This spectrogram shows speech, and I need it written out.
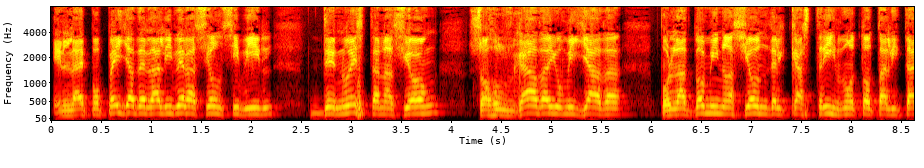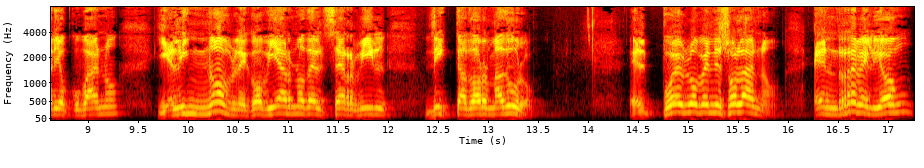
en la epopeya de la liberación civil de nuestra nación, sojuzgada y humillada por la dominación del castrismo totalitario cubano y el innoble gobierno del servil dictador Maduro. El pueblo venezolano, en rebelión,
